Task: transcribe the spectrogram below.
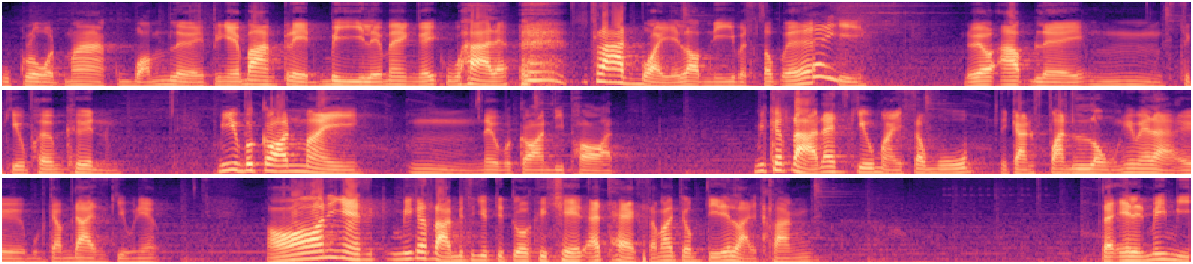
กูโกรธมาก กูบอมเลย เป็นไงบ้างเกรดบีเลยแม่งเอ้ยกูว่าแล้ว พลาดบ่อยรอบนี้บัดซบเอ้ยเรเวลอัพเลย อืม สกิลเพิ่มขึ้น มีอุปกรณ์ใหม่ อืม ในอุปกรณ์ดีพอร์ต มีกระสาได้สกิลใหม่สวูปในการฟันลงใช่ไหมล่ะ เออ มึงจำได้สกิลเนี้ย อ๋อ นี่ไง มีกระสามีสกิลติดตัวคือเชนแอตแทกสามารถโจมตีได้หลายครั้ง แต่เอเลนไม่มี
